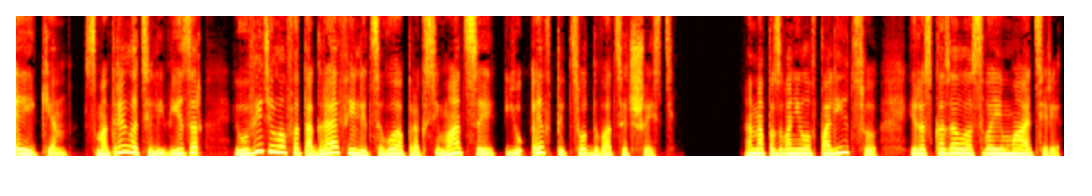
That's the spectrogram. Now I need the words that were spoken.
Эйкен смотрела телевизор и увидела фотографии лицевой аппроксимации UF-526. Она позвонила в полицию и рассказала о своей матери,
